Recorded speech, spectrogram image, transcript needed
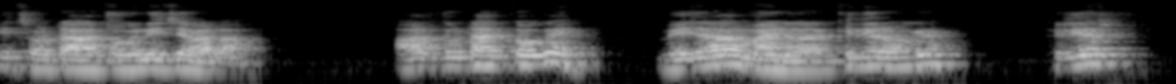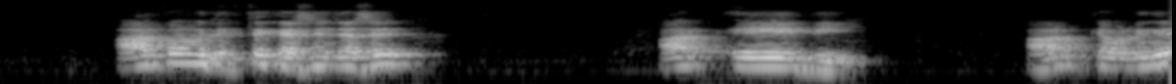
ये छोटा आर्क हो गया नीचे वाला। आर्क दो टाइप के हो गए मेजर और माइनर आर्क क्लियर हो गया? क्लियर आर्क को हम लिखते कैसे जैसे आर्क ए बी आर्क क्या बोलेंगे?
